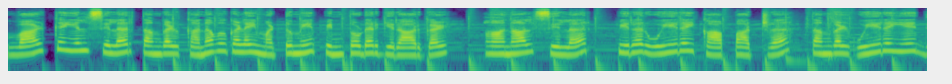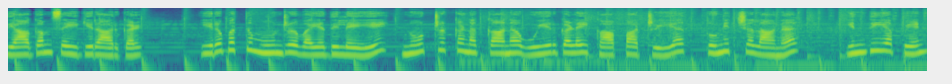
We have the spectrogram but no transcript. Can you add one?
வாழ்க்கையில் சிலர் தங்கள் கனவுகளை மட்டுமே பின்தொடர்கிறார்கள் ஆனால் சிலர் பிறர் உயிரை காப்பாற்ற தங்கள் உயிரையே தியாகம் செய்கிறார்கள். இருபத்து மூன்று வயதிலேயே நூற்றுக்கணக்கான உயிர்களை காப்பாற்றிய துணிச்சலான இந்திய பெண்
